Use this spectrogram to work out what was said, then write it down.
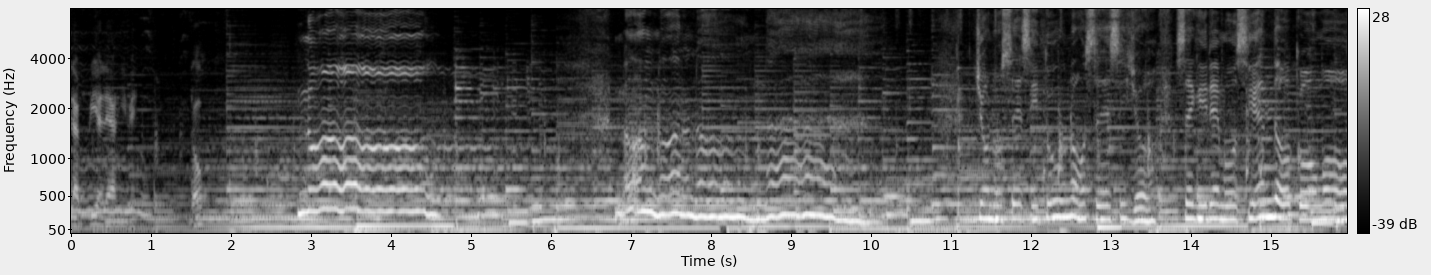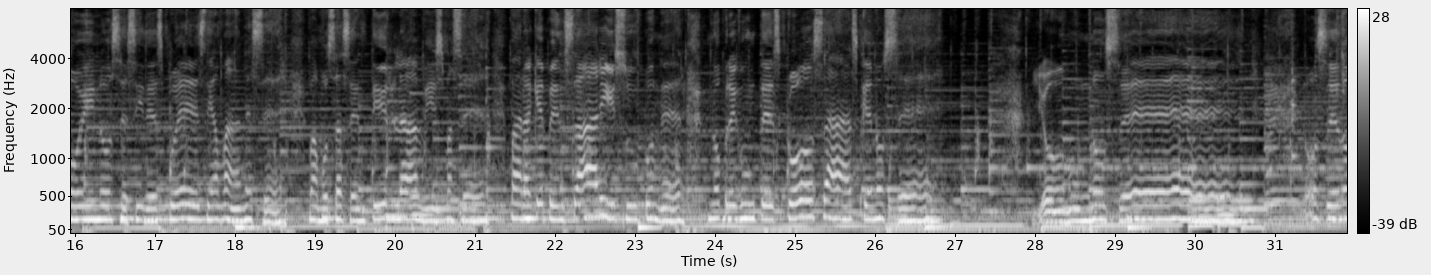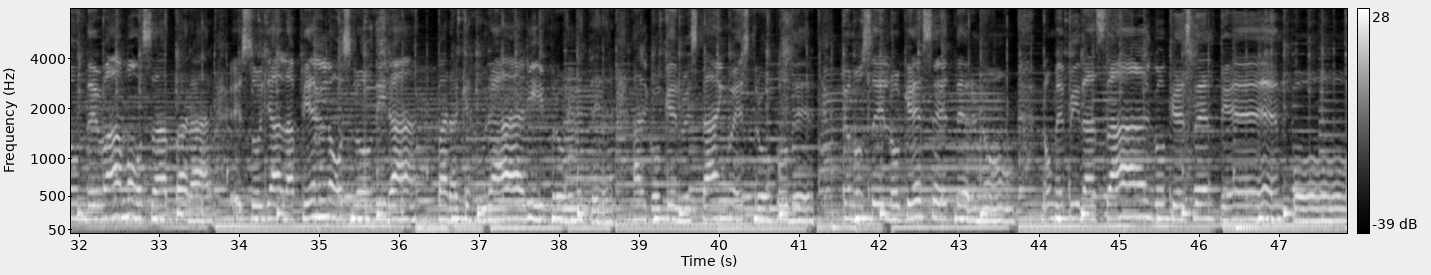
la pluie allait arriver. Donc. No. No, no, no, no. Yo no sé si tú, no sé si yo seguiremos siendo como hoy. No sé si después de amanecer vamos a sentir la misma sed. ¿Para qué pensar y suponer? No preguntes cosas que no sé. Yo no sé. No sé dónde vamos a parar, eso ya la piel nos lo dirá. ¿Para qué jurar y prometer algo que no está en nuestro poder? Yo no sé lo que es eterno, no me pidas algo que es del tiempo.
